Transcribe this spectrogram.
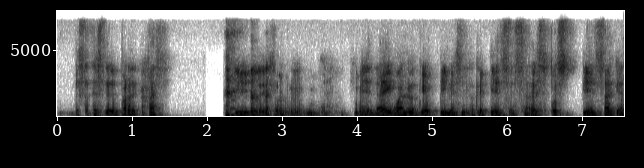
deshacerse de un par de cajas. Y yo le dije, me, da igual lo que opines y lo que pienses, ¿sabes? Pues piensa que,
